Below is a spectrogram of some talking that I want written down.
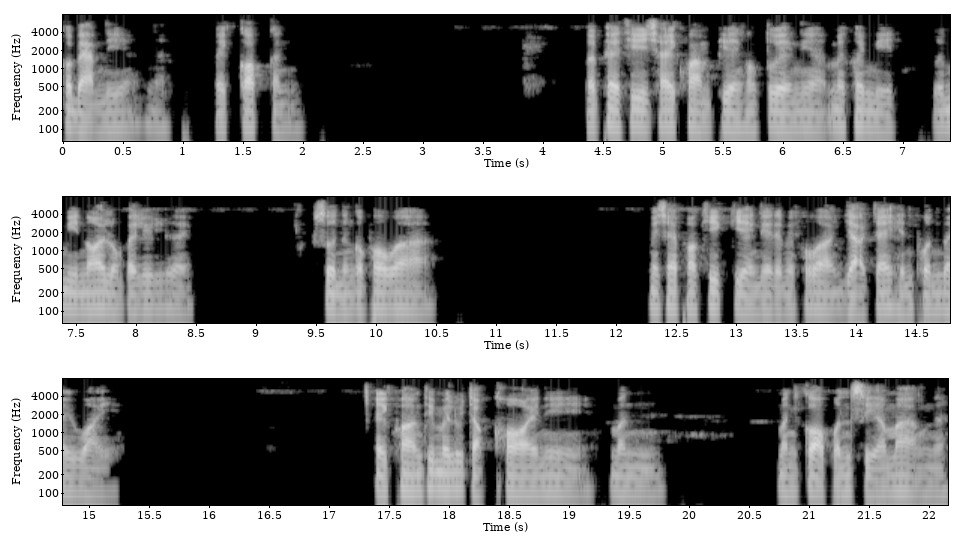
ก็แบบนี้นะไปก๊อปกัน ประเภทที่ใช้ความเพียรของตัวเองเนี่ยไม่ค่อยมีหรือมีน้อยลงไปเรื่อยๆ ส่วนหนึ่งก็เพราะว่า ไม่ใช่เพราะขี้เกียจเดียวแต่เป็นเพราะว่าอยากจะเห็นผลไวๆไอ้ความที่ไม่รู้จักคอยนี่ มันมันก่อผลเสียมากนะ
